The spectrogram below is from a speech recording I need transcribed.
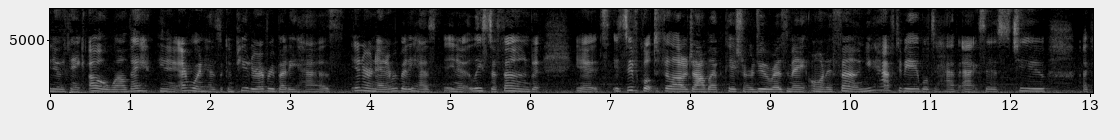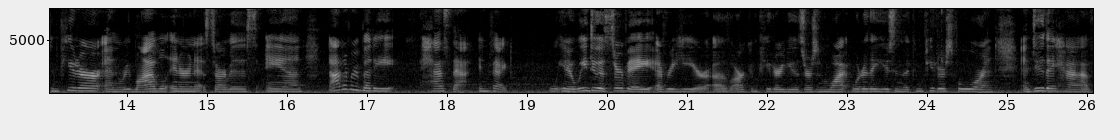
you know, think, oh well, they, you know, everyone has a computer, everybody has internet, everybody has, you know, at least a phone. But you know, it's it's difficult to fill out a job application or do a resume on a phone. You have to be able to have access to a computer and reliable internet service, and not everybody has that. In fact, you know, we do a survey every year of our computer users and why, what are they using the computers for, and and do they have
